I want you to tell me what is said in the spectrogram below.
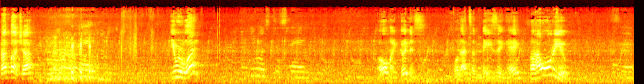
Not much, huh? You were what? He wants to stay. Oh my goodness. Well, that's amazing, hey? Oh, how old are you? Six.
